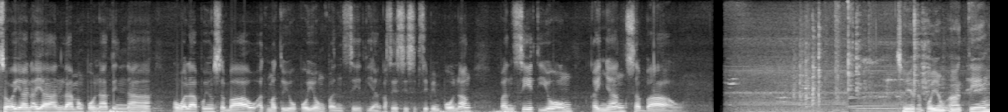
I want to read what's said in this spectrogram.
So, ayan, ayan, lamang po natin na mawala po yung sabaw at matuyo po yung pansit. Yan, kasi sisipsipin po ng pansit yung kanyang sabaw. So, yan na po yung ating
